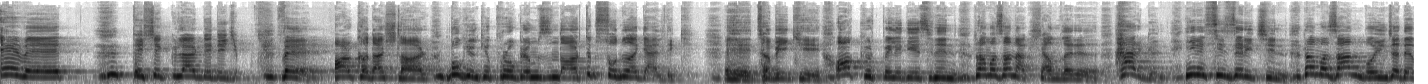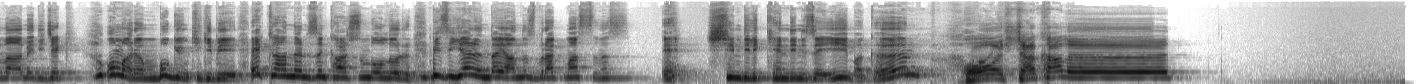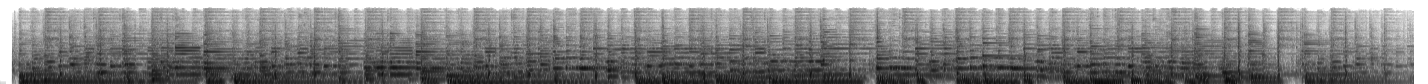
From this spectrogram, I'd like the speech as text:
Evet. Teşekkürler dedeciğim. Ve arkadaşlar bugünkü programımızın da artık sonuna geldik. Ee, tabii ki Akyurt Belediyesi'nin Ramazan akşamları her gün yine sizler için Ramazan boyunca devam edecek. Umarım bugünkü gibi ekranlarınızın karşısında olur. Bizi yarın da yalnız bırakmazsınız. Eh, şimdilik kendinize iyi bakın. Hoşça kalın. Thank you.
